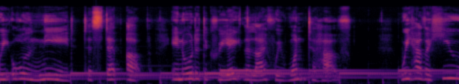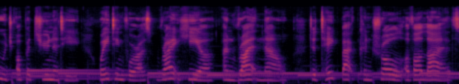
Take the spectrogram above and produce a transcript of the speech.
we all need to step up in order to create the life we want to have. We have a huge opportunity waiting for us right here and right now to take back control of our lives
